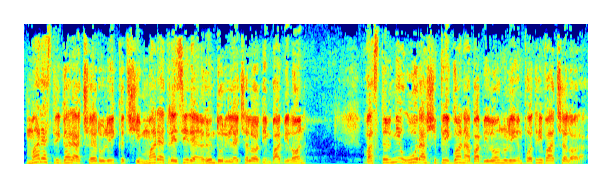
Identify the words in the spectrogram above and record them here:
Marea strigare a cerului, cât și marea trezire în rândurile celor din Babilon, va stârni ura și prigoana Babilonului împotriva acelora,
